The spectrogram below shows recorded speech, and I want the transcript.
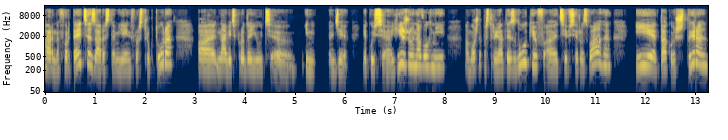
гарна фортеця. Зараз там є інфраструктура, навіть продають іноді якусь е, їжу на вогні, можна постріляти з луків, е, ці всі розваги. І також тира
